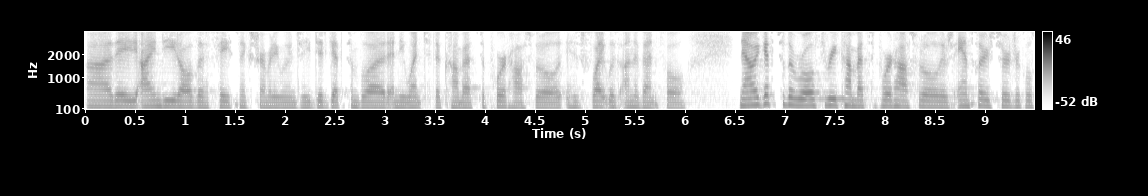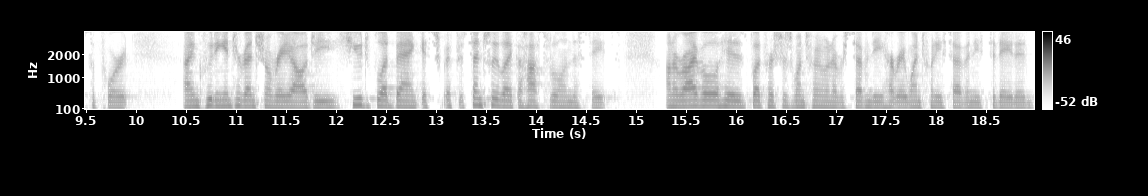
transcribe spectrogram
Uh, they IND'd all the face and extremity wounds. He did get some blood, and he went to the combat support hospital. His flight was uneventful. Now he gets to the Role Three Combat Support Hospital. There's ancillary surgical support, uh, including interventional radiology, huge blood bank. It's essentially like a hospital in the states. On arrival, his blood pressure is 121 over 70, heart rate 127. He's sedated.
